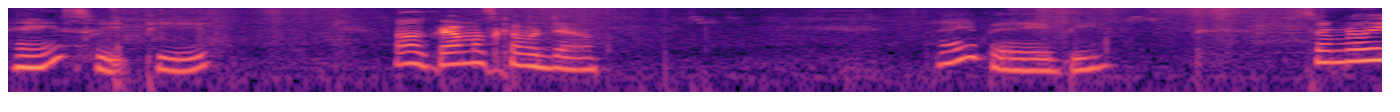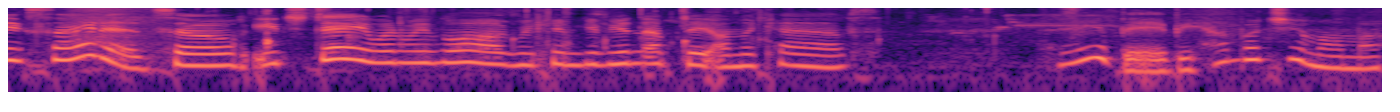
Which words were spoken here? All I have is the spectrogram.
Hey, sweet pea. Oh, Grandma's coming down. Hey, baby. So I'm really excited. So each day when we vlog, we can give you an update on the calves. Hey, baby. How about you, Mama?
